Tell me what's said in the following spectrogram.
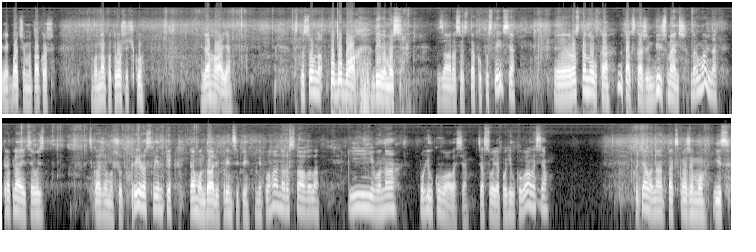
як бачимо, також вона потрошечку лягає. Стосовно по бобах, дивимось, зараз ось так опустився. Е, розстановка, ну так скажемо, більш-менш нормальна. Трапляється ось, скажімо, що три рослинки. Там он далі, в принципі, непогано розставила. І вона погілкувалася. Ця соя погілкувалася. Хоча вона, так скажемо, із.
